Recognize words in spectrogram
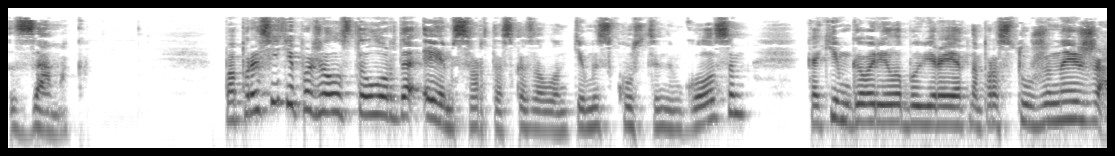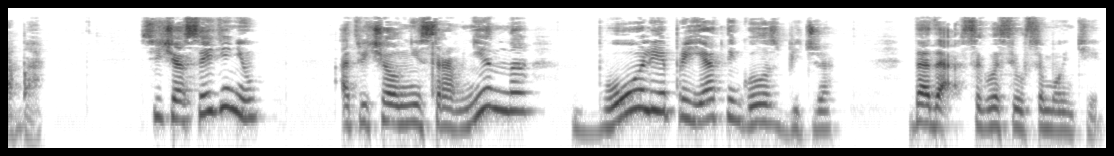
замок. «Попросите, пожалуйста, лорда Эмсворта», — сказал он тем искусственным голосом, каким говорила бы, вероятно, простуженная жаба. «Сейчас соединю», — отвечал несравненно более приятный голос Биджа. «Да-да», — согласился Монти,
